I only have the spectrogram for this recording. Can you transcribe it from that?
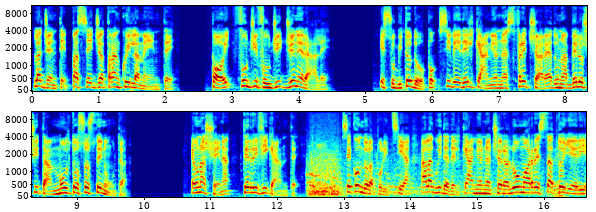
La gente passeggia tranquillamente. Poi fuggi fuggi generale. E subito dopo si vede il camion sfrecciare ad una velocità molto sostenuta. È una scena terrificante. Secondo la polizia, alla guida del camion c'era l'uomo arrestato ieri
